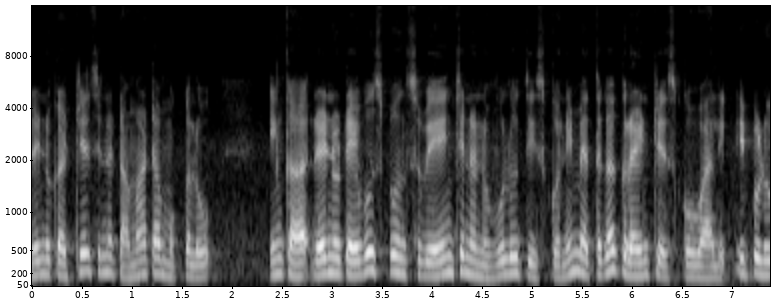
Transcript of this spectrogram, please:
రెండు కట్ చేసిన టమాటా ముక్కలు ఇంకా రెండు టేబుల్ స్పూన్స్ వేయించిన నువ్వులు తీసుకొని మెత్తగా గ్రైండ్ చేసుకోవాలి. ఇప్పుడు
